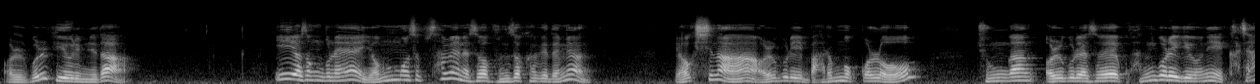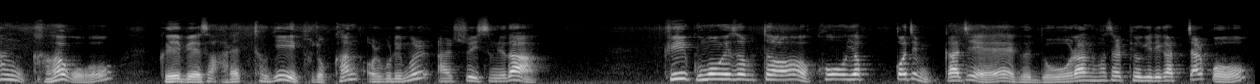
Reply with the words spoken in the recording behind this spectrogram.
얼굴 비율입니다. 이 여성분의 옆모습 사면에서 분석하게 되면 역시나 얼굴이 목골로 중간 얼굴에서의 관골의 기운이 가장 강하고 그에 비해서 아래턱이 부족한 얼굴임을 알 수 있습니다. 귀 구멍에서부터 코 옆 꺼짐까지의 그 노란 화살표 길이가 짧고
